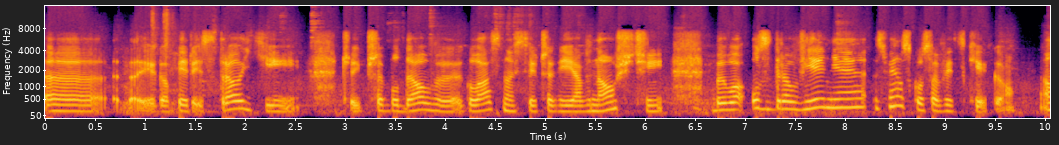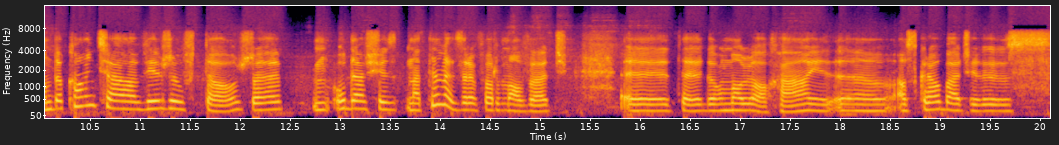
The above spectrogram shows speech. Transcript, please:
e, jego pierestrojki, czyli przebudowy, głasności, czyli jawności, było uzdrowienie Związku Sowieckiego. On do końca wierzył w to, że uda się na tyle zreformować e, tego molocha, e, oskrobać z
